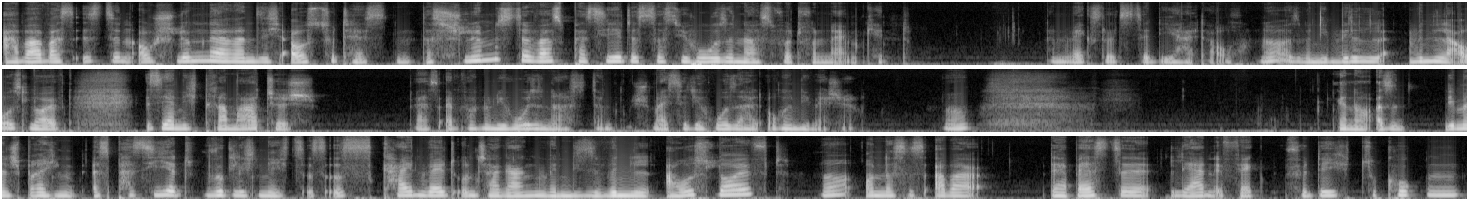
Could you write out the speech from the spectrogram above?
Aber was ist denn auch schlimm daran, sich auszutesten? Das Schlimmste, was passiert, ist, dass die Hose nass wird von deinem Kind. Dann wechselst du die halt auch, ne? Also wenn die Windel, Windel ausläuft, ist ja nicht dramatisch. Da ist einfach nur die Hose nass. Dann schmeißt du die Hose halt auch in die Wäsche. Ne? Genau, also dementsprechend, es passiert wirklich nichts. Es ist kein Weltuntergang, wenn diese Windel ausläuft. Ne? Und das ist aber der beste Lerneffekt für dich zu gucken.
